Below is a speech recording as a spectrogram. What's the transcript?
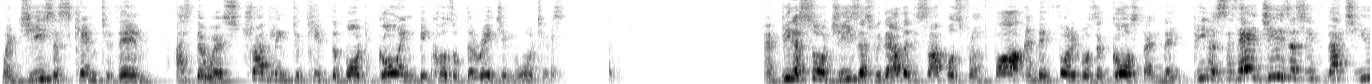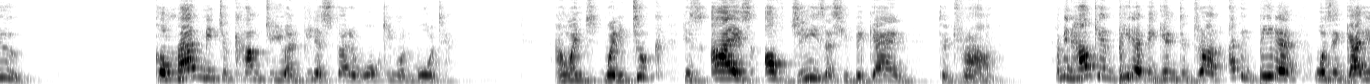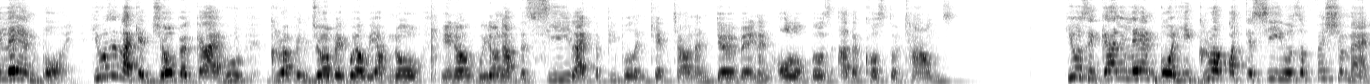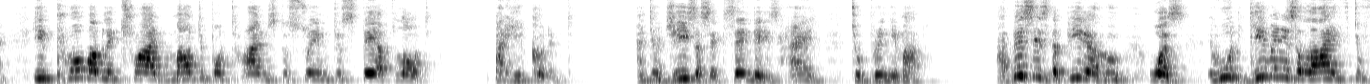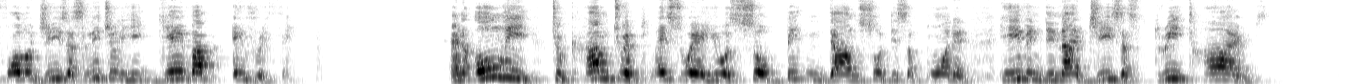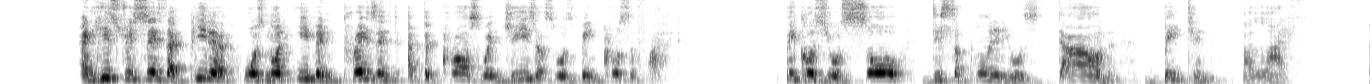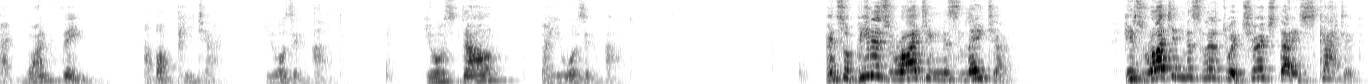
When Jesus came to them as they were struggling to keep the boat going because of the raging waters. And Peter saw Jesus with the other disciples from far and they thought it was a ghost. And they, Peter says, Hey, Jesus, if that's you, command me to come to you. And Peter started walking on water. And when, when he took his eyes off Jesus, he began to drown. I mean, how can Peter begin to drown? I think Peter was a Galilean boy. He wasn't like a Joburg guy who grew up in Joburg where we have no, you know, we don't have the sea like the people in Cape Town and Durban and all of those other coastal towns. He was a Galilean boy. He grew up at the sea. He was a fisherman. He probably tried multiple times to swim to stay afloat, but he couldn't until Jesus extended his hand to bring him up. And this is the Peter who was who'd given his life to follow Jesus. Literally, he gave up everything. And only to come to a place where he was so beaten down, so disappointed, he even denied Jesus three times. And history says that Peter was not even present at the cross when Jesus was being crucified because he was so disappointed. He was down, beaten life. But one thing about Peter, he wasn't out. He was down, but he wasn't out. And so Peter's writing this later. He's writing this letter to a church that is scattered.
